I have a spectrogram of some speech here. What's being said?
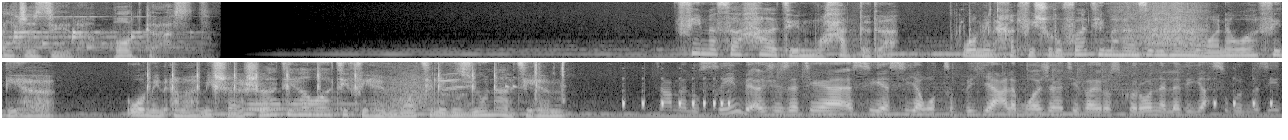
الجزيرة بودكاست. في مساحات محددة ومن خلف شرفات منازلهم ونوافذها ومن أمام شاشات هواتفهم وتلفزيوناتهم. تعمل الصين بأجهزتها السياسية والطبية على مواجهة فيروس كورونا الذي يحصد المزيد.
